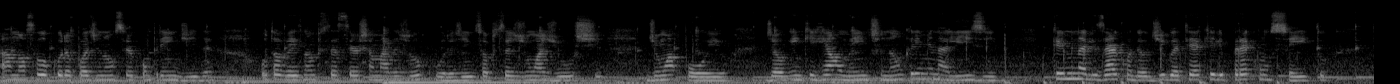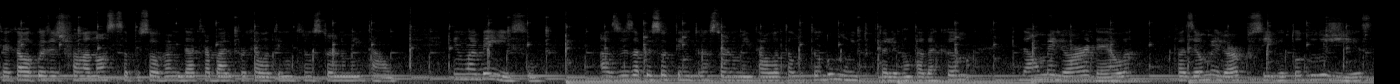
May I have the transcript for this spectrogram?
a nossa loucura pode não ser compreendida ou talvez não precisa ser chamada de loucura. A gente só precisa de um ajuste, de um apoio, de alguém que realmente não criminalize. Criminalizar, quando eu digo, é ter aquele preconceito, ter aquela coisa de falar: nossa, essa pessoa vai me dar trabalho porque ela tem um transtorno mental. E não é bem isso. Às vezes a pessoa que tem um transtorno mental, ela tá lutando muito para levantar da cama dar o melhor dela, fazer o melhor possível todos os dias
